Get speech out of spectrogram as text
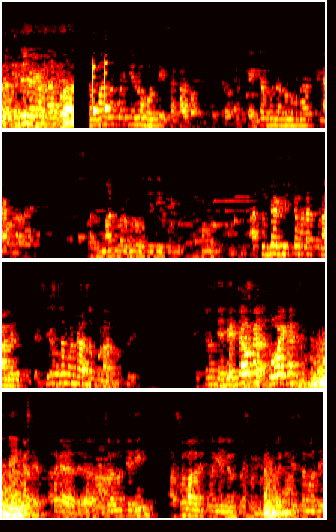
पण गेलो होते सकाळपासून त्याच्यावर. त्यांच्याबद्दल होणार की नाही होणार आहे सलमान बरोबर होते ते कोण कोण होते आज तुमच्या शिष्टमंडळात पण आले असतील त्यांच्यावर. शिष्टमंडळ असं कोण आलं होतं त्याच्यावर त्यांनी त्याच्यावर नाही, तो एका नाही का साहेब, आता काय झालं? त्याच्यामध्ये त्यांनी असं मला तिथं गेल्यानंतर समजलं की त्याच्यामध्ये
